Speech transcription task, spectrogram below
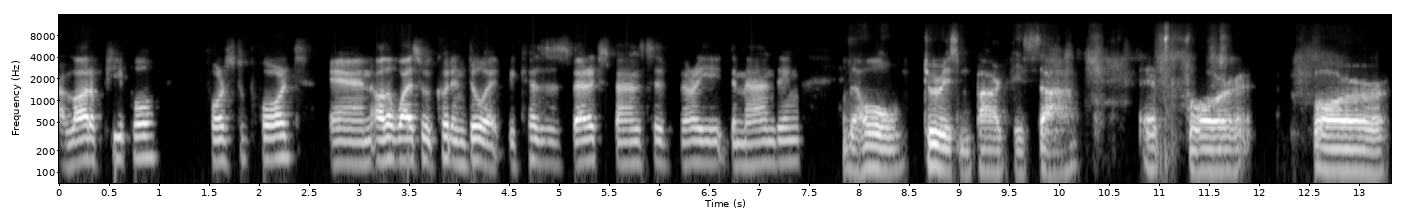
a lot of people for support, and otherwise we couldn't do it because it's very expensive, very demanding. The whole tourism part is uh, for for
